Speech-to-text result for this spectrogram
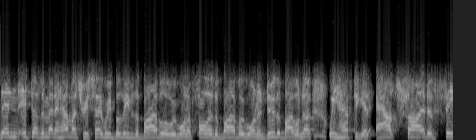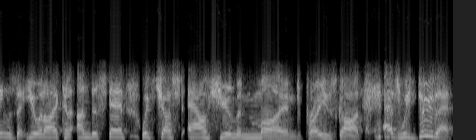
then it doesn't matter how much we say we believe the Bible or we want to follow the Bible, we want to do the Bible. No, we have to get outside of things that you and I can understand with just our human mind. Praise God. As we do that,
